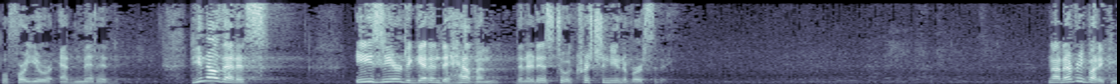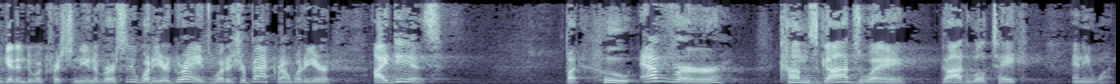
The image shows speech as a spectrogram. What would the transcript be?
before you're admitted. Do you know that it's easier to get into heaven than it is to a Christian university? Not everybody can get into a Christian university. What are your grades? What is your background? What are your ideas? But whoever comes God's way, God will take anyone.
